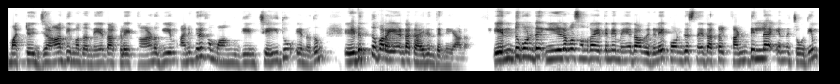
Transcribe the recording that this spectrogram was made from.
മറ്റ് ജാതി മത നേതാക്കളെ കാണുകയും അനുഗ്രഹം വാങ്ങുകയും ചെയ്തു എന്നതും എടുത്തു പറയേണ്ട കാര്യം തന്നെയാണ്. എന്തുകൊണ്ട് ഈഴവ സമുദായത്തിന്റെ മേധാവികളെ കോൺഗ്രസ് നേതാക്കൾ കണ്ടില്ല എന്ന ചോദ്യം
